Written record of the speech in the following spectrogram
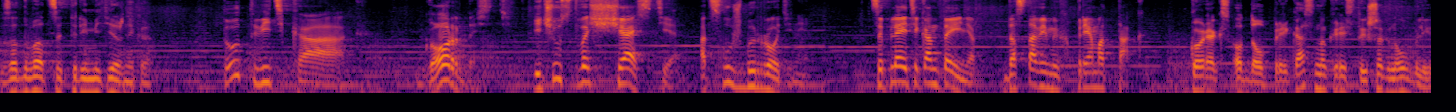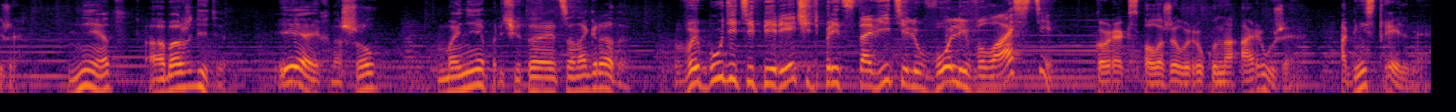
за 23 мятежника? Тут ведь как? Гордость и чувство счастья от службы Родине. Цепляйте контейнер, доставим их прямо так. Корекс отдал приказ, но кресты шагнул ближе. Нет, обождите. Я их нашел. Мне причитается награда. Вы будете перечить представителю воли власти? Корекс положил руку на оружие, огнестрельное,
